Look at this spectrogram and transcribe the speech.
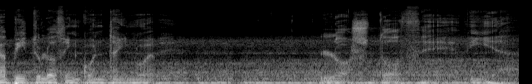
Capítulo 59 Los doce días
